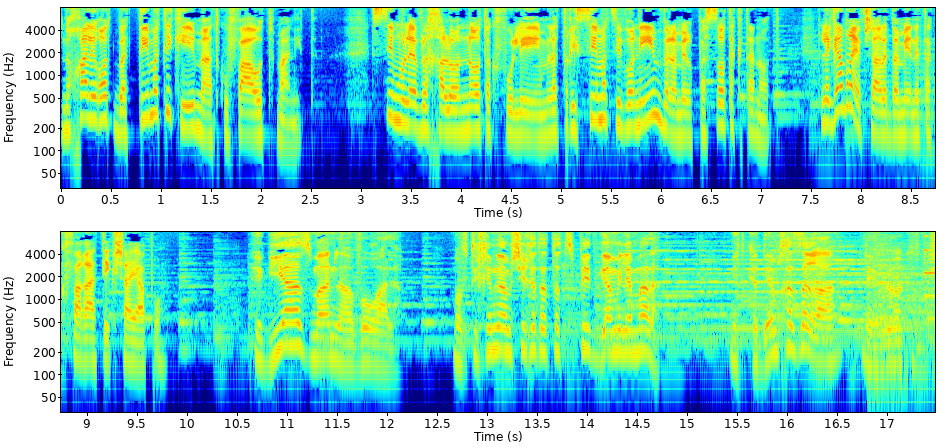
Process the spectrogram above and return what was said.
נוכל לראות בתים עתיקים מהתקופה העות'מאנית. שימו לב לחלונות הכפולים, לתריסים הצבעוניים ולמרפסות הקטנות. לגמרי אפשר לדמיין את הכפר העתיק שהיה פה. הגיע הזמן לעבור הלאה. מבטיחים להמשיך את התצפית גם מלמעלה. נתקדם חזרה לעבר הכביש.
